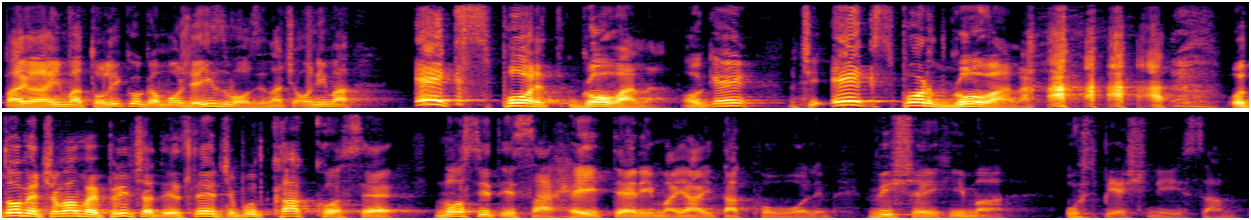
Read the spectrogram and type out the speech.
pa ga ima toliko ga može izvoziti. Znači, on ima eksport govana, ok? Znači, eksport govana. o tome ću vama i pričati sljedeći put kako se nositi sa hejterima, ja i tako volim. Više ih ima, uspješniji sam.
